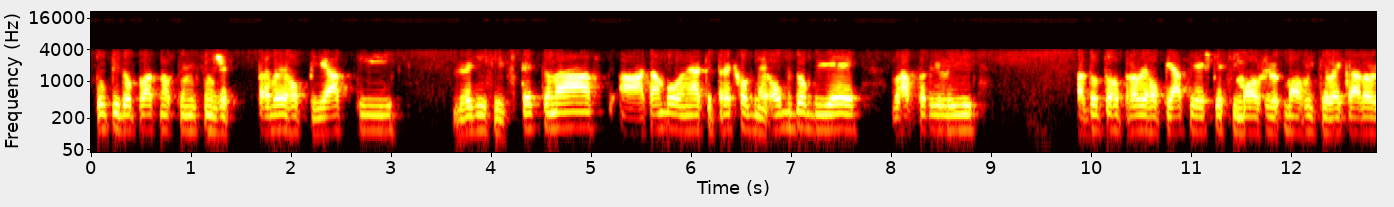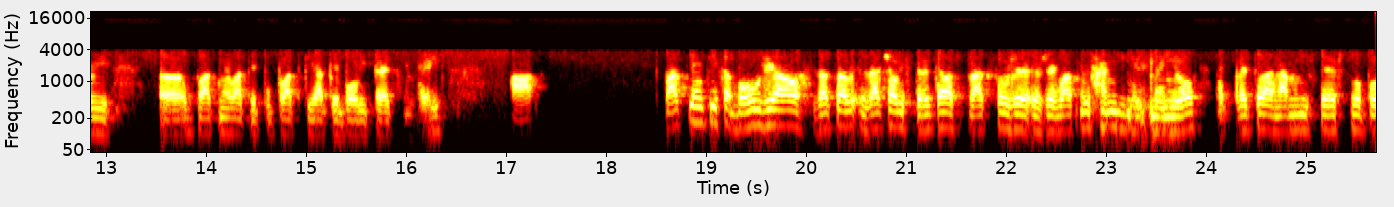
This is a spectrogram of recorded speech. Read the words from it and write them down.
vstúpiť do platnosti, myslím, že 1.5. 2015 a tam bolo nejaké prechodné obdobie v apríli a do toho 1.5. ešte si mohli, mohli tí lekárovi uh, uplatňovať tie poplatky, aké boli predtým. Hej. A pacienti sa bohužiaľ začali, začali stretávať s praxou, že, že vlastne sa nič nezmenilo, tak preto aj na ministerstvo po,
